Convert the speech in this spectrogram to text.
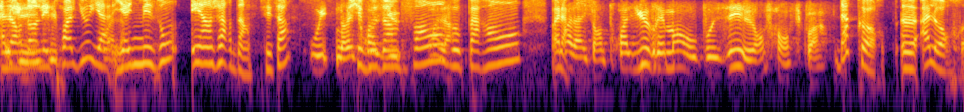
Alors dans les trois lieux, il y a, voilà. il y a une maison et un jardin, c'est ça? Oui, dans les Chez trois vos lieux. enfants, Voilà. vos parents, voilà. Voilà, dans trois lieux vraiment opposés euh, en France, quoi. D'accord. Alors,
